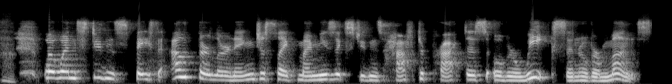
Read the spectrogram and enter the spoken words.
but when students space out their learning, just like my music students have to practice over weeks and over months,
